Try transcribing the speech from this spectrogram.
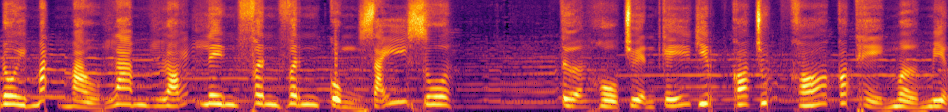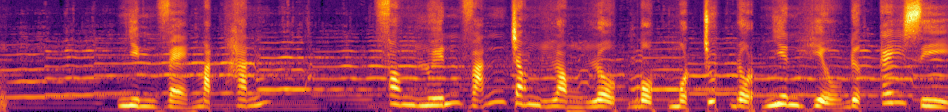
Đôi mắt màu lam lói lên phân vân cùng giấy rua. Tựa hồ chuyện kế kiếp có chút khó có thể mở miệng. Nhìn vẻ mặt hắn. Phong luyến vãn trong lòng lột bột một chút đột nhiên hiểu được cái gì.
